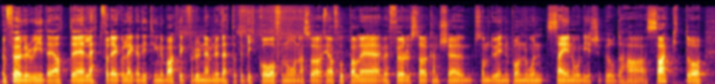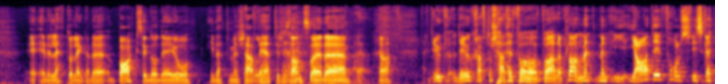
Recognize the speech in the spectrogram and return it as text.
Men føler du i det at det er lett for deg å legge de tingene bak deg? For du nevner jo dette at det bikker over for noen. Altså, ja, fotball er ved følelser, kanskje, som du er inne på. Noen sier noe de ikke burde ha sagt. Og er er det lett å legge det bak seg, da? Det er jo i dette med kjærlighet, ikke sant? Så er det Ja, Det er, jo, det er jo kraft og kjærlighet på, på alle plan, men, men ja, det er forholdsvis greit.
